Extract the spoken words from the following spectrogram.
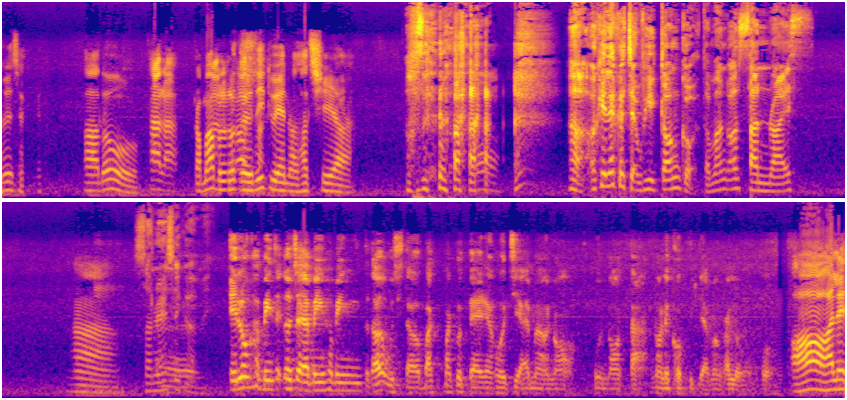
咩食？系咯。系啦。咁啱唔到呢段啊，塔车啊。啊，OK，呢个就会讲过，同埋讲 sunrise。啊，sunrise 个咩？诶，拢嗰边，拢在嗰边嗰边，到有时候北北个地然后只系咪攞有攞打攞嚟 copy 点样个路过。哦，系你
